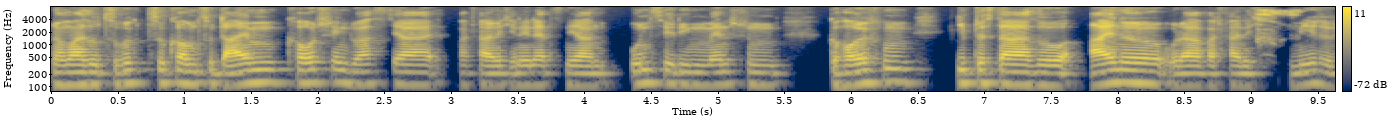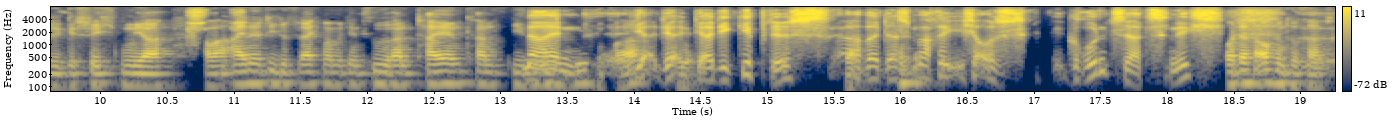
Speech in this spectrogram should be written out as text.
nochmal so zurückzukommen zu deinem Coaching. Du hast ja wahrscheinlich in den letzten Jahren unzähligen Menschen geholfen. Gibt es da so eine oder wahrscheinlich mehrere Geschichten, ja, aber eine, die du vielleicht mal mit den Zuhörern teilen kannst, Nein, ja, ja, ja, die gibt es, Ja. aber das mache ich aus Grundsatz nicht, Und das ist auch interessant.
